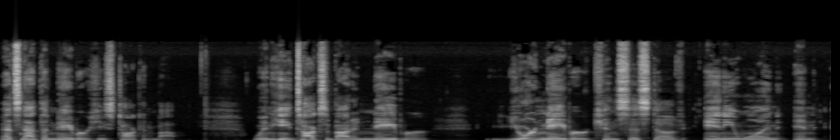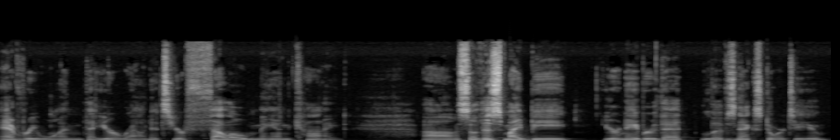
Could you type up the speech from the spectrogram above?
That's not the neighbor he's talking about. When he talks about a neighbor, your neighbor consists of anyone and everyone that you're around. It's your fellow mankind. Uh, so this might be your neighbor that lives next door to you.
